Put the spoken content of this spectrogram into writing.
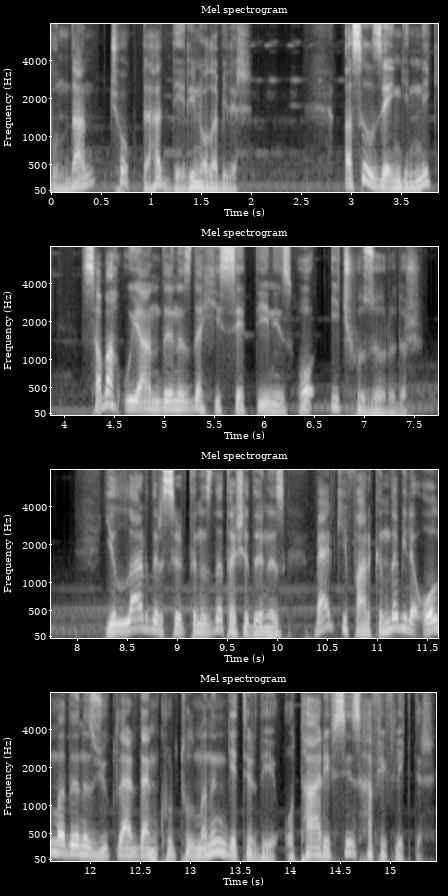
bundan çok daha derin olabilir. Asıl zenginlik sabah uyandığınızda hissettiğiniz o iç huzurudur. Yıllardır sırtınızda taşıdığınız, belki farkında bile olmadığınız yüklerden kurtulmanın getirdiği o tarifsiz hafifliktir.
